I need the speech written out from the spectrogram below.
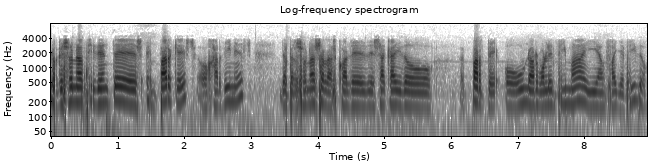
lo que son accidentes en parques o jardines de personas a las cuales les ha caído parte o un árbol encima y han fallecido.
